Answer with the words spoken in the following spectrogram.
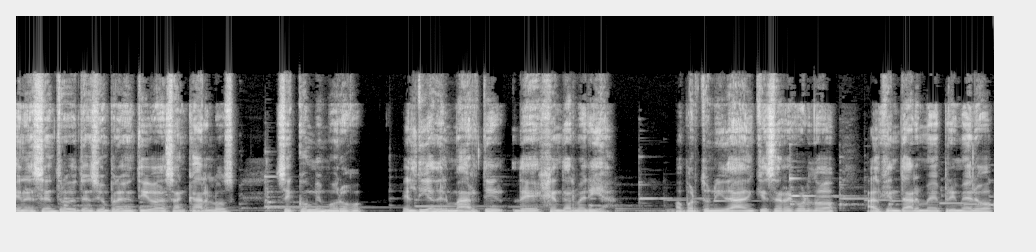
En el Centro de Detención Preventiva de San Carlos se conmemoró el Día del Mártir de Gendarmería, oportunidad en que se recordó al gendarme primero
